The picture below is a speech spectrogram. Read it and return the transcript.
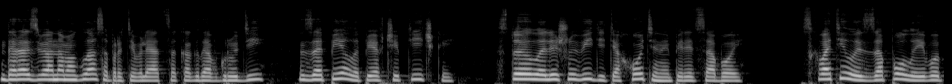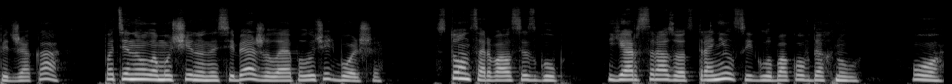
Да разве она могла сопротивляться, когда в груди Запела певчей птичкой. Стоило лишь увидеть Охотины перед собой. Схватилась за полы его пиджака, Потянула мужчину на себя, желая получить больше. Стон сорвался с губ. Яр сразу отстранился и глубоко вдохнул. О,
